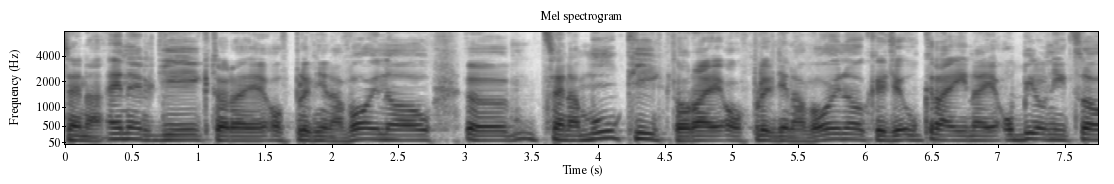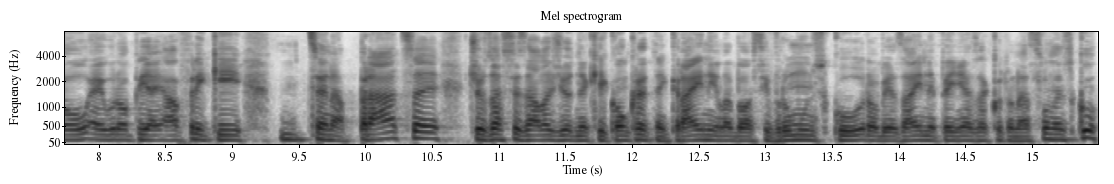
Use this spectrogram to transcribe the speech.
cena energii, ktorá je ovplyvnená vojnou, uh, cena múky, ktorá je ovplyvnená vojnou, keďže Ukrajina je obilnicou Európy Európy aj Afriky, cena práce, čo zase záleží od nejakej konkrétnej krajiny, lebo asi v Rumunsku robia za iné peniaze ako to na Slovensku,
